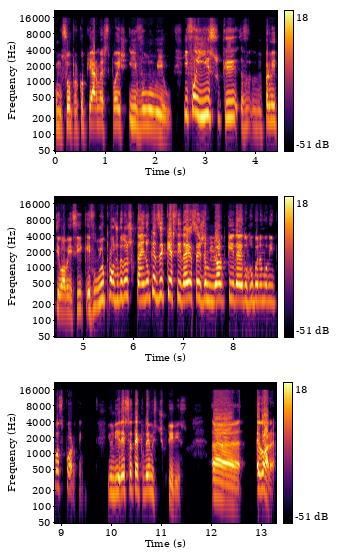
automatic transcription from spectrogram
Começou por copiar, mas depois evoluiu. E foi isso que permitiu ao Benfica, evoluiu para os jogadores que têm. Não quer dizer que esta ideia seja melhor do que a ideia do Ruben Amorim para o Sporting. E um dia destes até podemos discutir isso. Uh, agora,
